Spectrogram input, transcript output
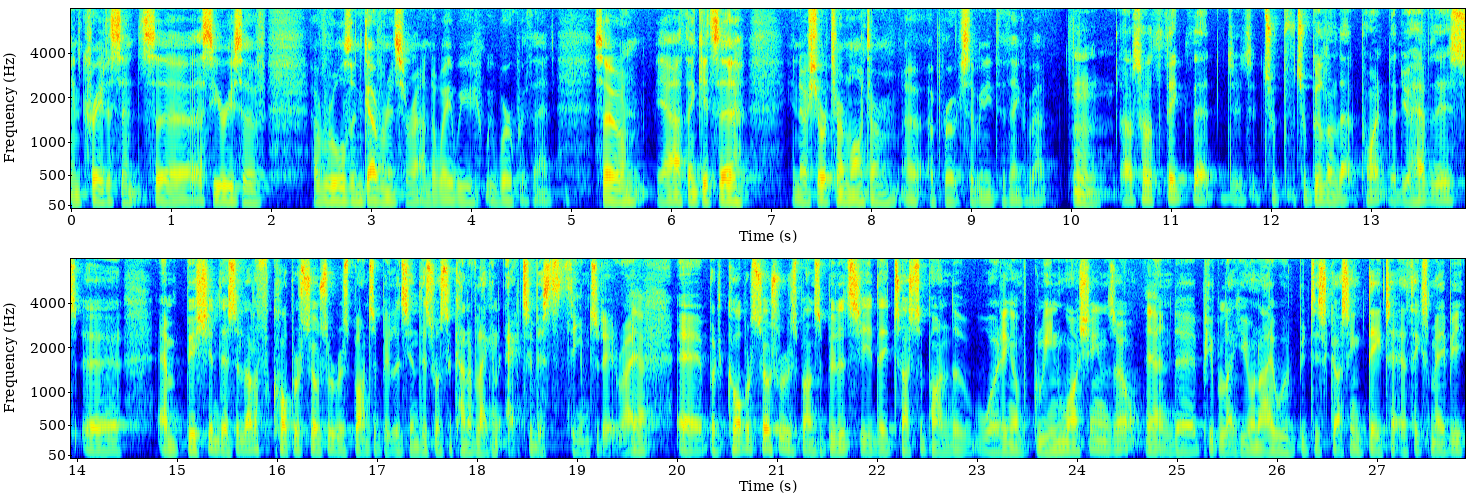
and create a, sense, uh, a series of, of rules and governance around the way we, we work with that. So yeah, I think it's a you know short-term, long-term uh, approach that we need to think about. Mm. I also think that to, to build on that point, that you have this uh, ambition. There's a lot of corporate social responsibility, and this was a kind of like an activist theme today, right? Yeah. Uh, but corporate social responsibility, they touched upon the wording of greenwashing and so. Yeah. And uh, people like you and I would be discussing data ethics, maybe.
